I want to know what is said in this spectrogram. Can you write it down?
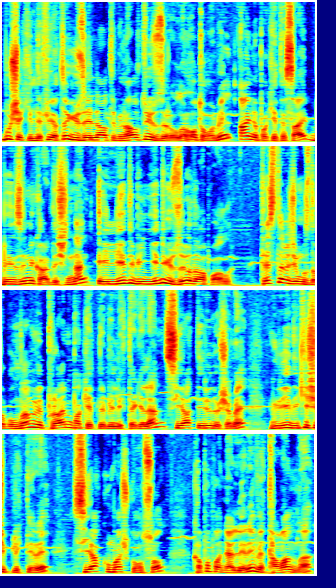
Bu şekilde fiyatı 156.600 lira olan otomobil aynı pakete sahip benzinli kardeşinden 57.700 lira daha pahalı. Test aracımızda bulunan ve Prime paketle birlikte gelen siyah deri döşeme, gri dikiş iplikleri, siyah kumaş konsol, kapı panelleri ve tavanla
